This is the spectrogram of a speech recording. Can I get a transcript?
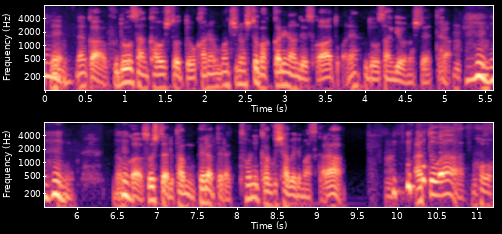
うん。ねなんか不動産買う人ってお金持ちの人ばっかりなんですか？とかね不動産業の人やったら、うん。うん。なんかそしたら多分ペラペラとにかく喋れますから、うんあとはもう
